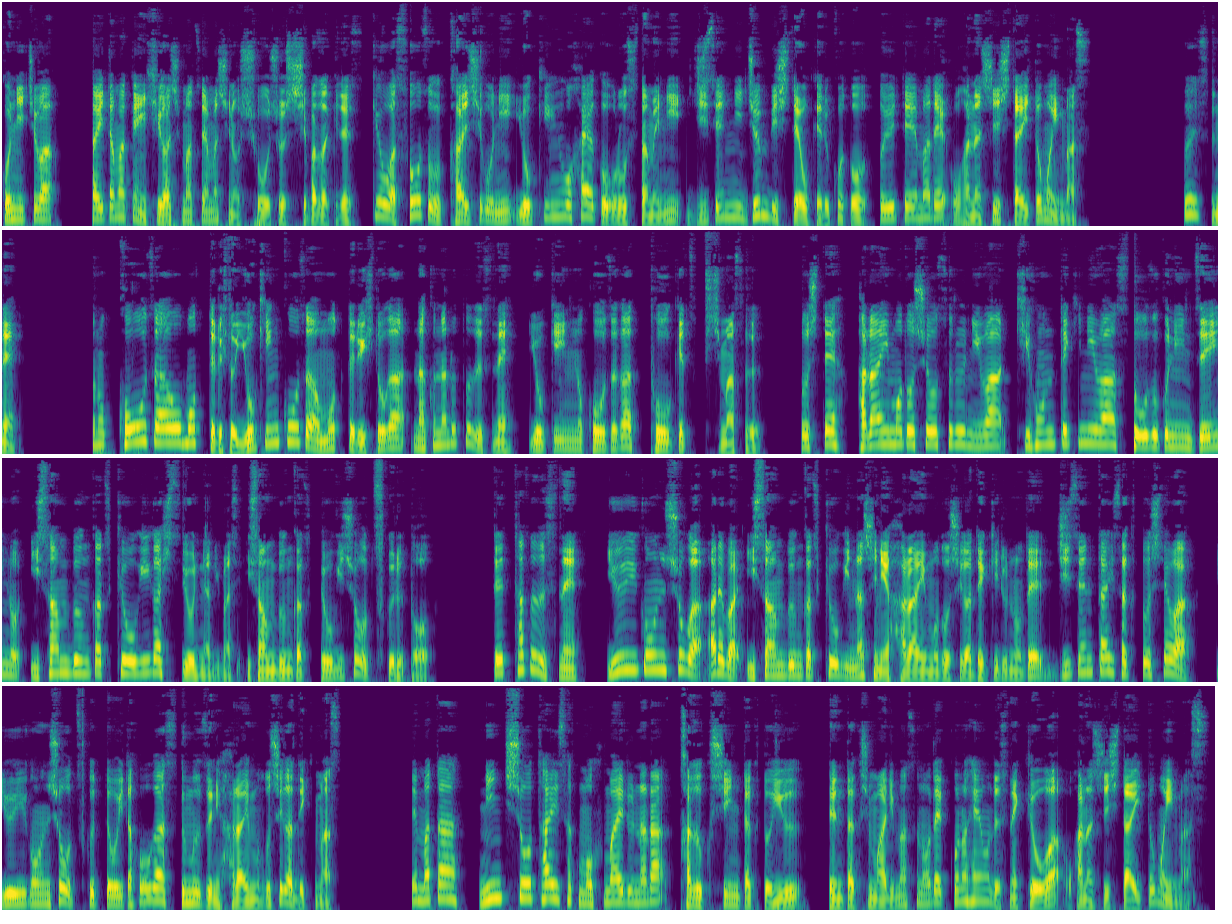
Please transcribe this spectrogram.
こんにちは。埼玉県東松山市の少書柴崎です。今日は相続開始後に預金を早く下ろすために事前に準備しておけることというテーマでお話ししたいと思います。そうですね。その口座を持ってる人、預金口座を持ってる人が亡くなるとですね、預金の口座が凍結します。そして払い戻しをするには、基本的には相続人全員の遺産分割協議が必要になります。遺産分割協議書を作ると。で、ただですね、遺言書があれば遺産分割協議なしに払い戻しができるので、事前対策としては遺言書を作っておいた方がスムーズに払い戻しができます。で、また、認知症対策も踏まえるなら、家族信託という選択肢もありますので、この辺をですね、今日はお話ししたいと思います。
